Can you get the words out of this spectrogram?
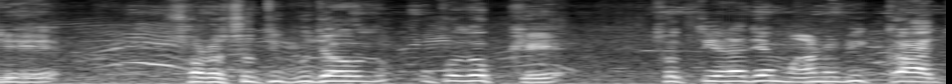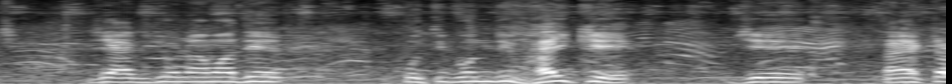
যে সরস্বতী পূজা উপলক্ষে সত্যি এরা যে মানবিক কাজ যে একজন আমাদের প্রতিবন্ধী ভাইকে যে তার একটা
